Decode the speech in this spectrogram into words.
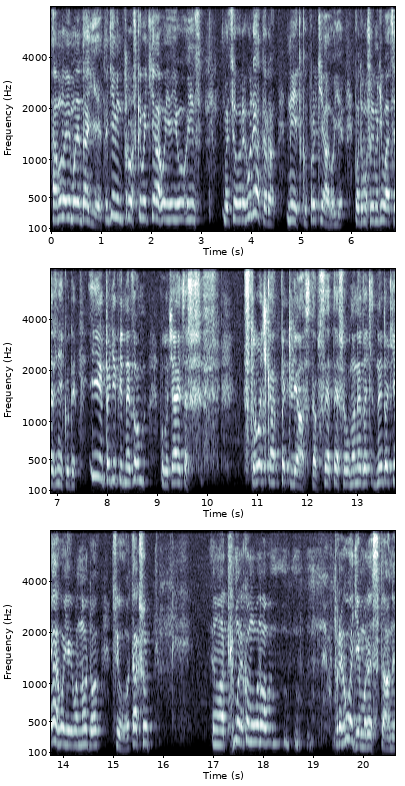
а воно йому не дає. Тоді він трошки витягує його із оцього регулятора, нитку протягує, тому що йому діватися ж нікуди. І тоді під низом виходить строчка петляста. Все те, що воно не дотягує, воно до цього. Так що, от, може, кому воно в пригоді може стане.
